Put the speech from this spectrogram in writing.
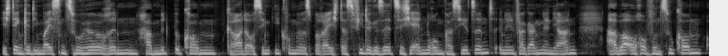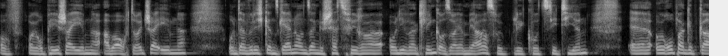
Ich denke, die meisten Zuhörerinnen haben mitbekommen, gerade aus dem E-Commerce-Bereich, dass viele gesetzliche Änderungen passiert sind in den vergangenen Jahren, aber auch auf uns zukommen, auf europäischer Ebene, aber auch deutscher Ebene. Und da würde ich ganz gerne unseren Geschäftsführer Oliver Klink aus eurem Jahresrückblick kurz zitieren. Äh, Europa gibt Gas.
